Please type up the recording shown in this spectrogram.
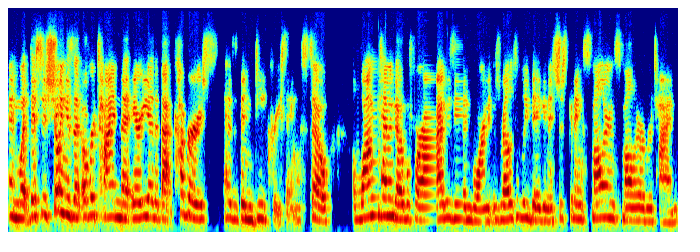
And what this is showing is that over time, the area that that covers has been decreasing. So a long time ago, before I was even born, it was relatively big and it's just getting smaller and smaller over time.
